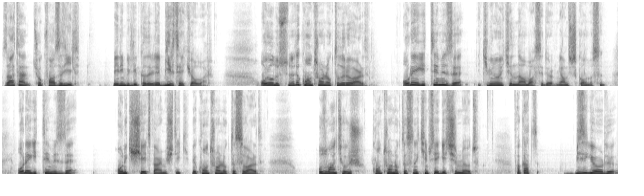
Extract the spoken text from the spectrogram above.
Zaten çok fazla değil. Benim bildiğim kadarıyla bir tek yol var. O yol üstünde de kontrol noktaları vardı. Oraya gittiğimizde 2012 yılından bahsediyorum yanlışlık olmasın. Oraya gittiğimizde 12 şehit vermiştik ve kontrol noktası vardı. Uzman çavuş kontrol noktasını kimseye geçirmiyordu. Fakat bizi gördü.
